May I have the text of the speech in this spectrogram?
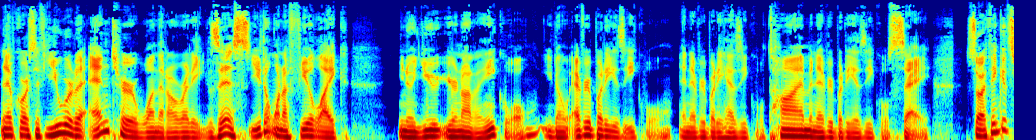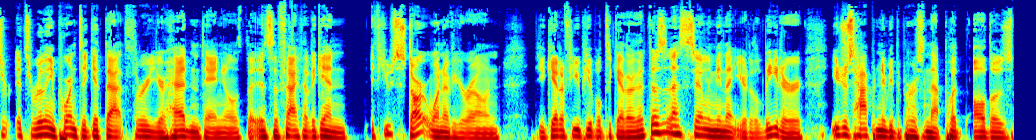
And of course, if you were to enter one that already exists, you don't want to feel like, you know, you, you're not an equal. You know, everybody is equal and everybody has equal time and everybody has equal say. So I think it's, it's really important to get that through your head, Nathaniel, is the, is the fact that again, if you start one of your own, if you get a few people together, that doesn't necessarily mean that you're the leader. You just happen to be the person that put all those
